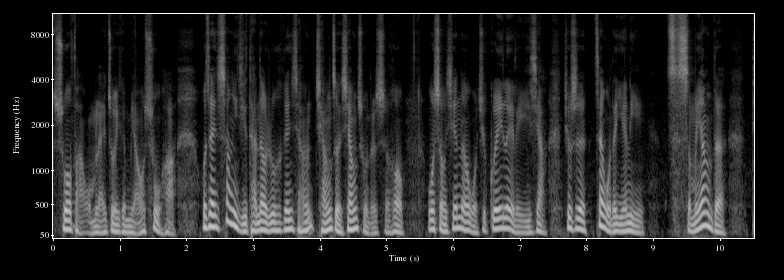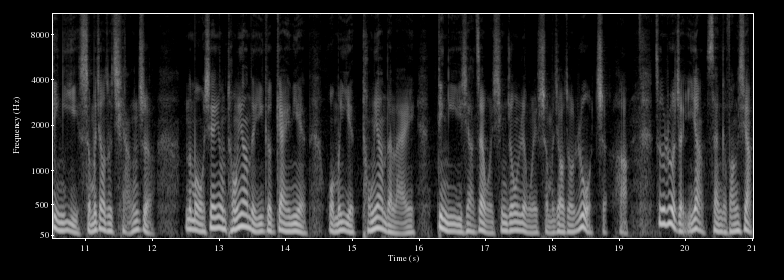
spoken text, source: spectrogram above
说法，我们来做一个描述哈。我在上一集谈到如何跟强强者相处的时候，我首先呢，我去归类了一下，就是在我的眼里，什么样的定义，什么叫做强者？那么我现在用同样的一个概念，我们也同样的来定义一下，在我心中认为什么叫做弱者哈？这个弱者一样三个方向，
